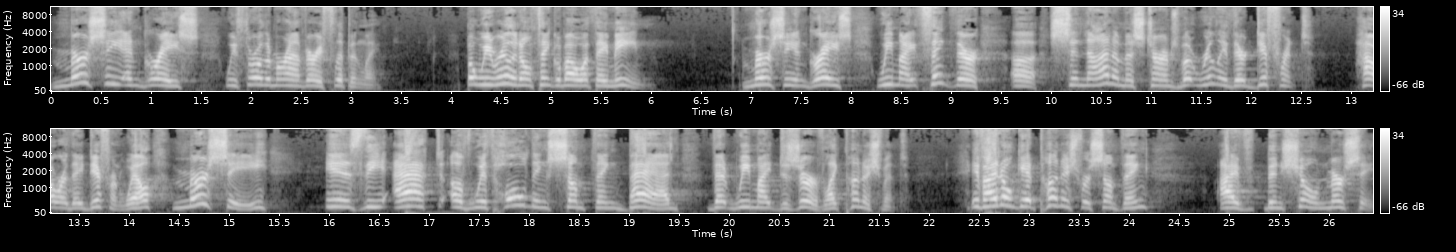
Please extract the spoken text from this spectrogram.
mercy and grace, we throw them around very flippantly. But we really don't think about what they mean. Mercy and grace, we might think they're uh, synonymous terms, but really they're different. How are they different? Well, mercy is the act of withholding something bad that we might deserve, like punishment. If I don't get punished for something, I've been shown mercy.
